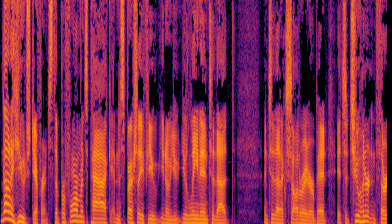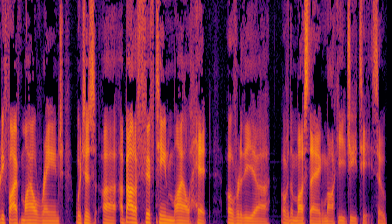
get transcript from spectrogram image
Not a huge difference. The performance pack, and especially if you you know you you lean into that into that accelerator a bit, it's a 235 mile range, which is uh, about a 15 mile hit over the uh, over the Mustang Mach E GT. So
